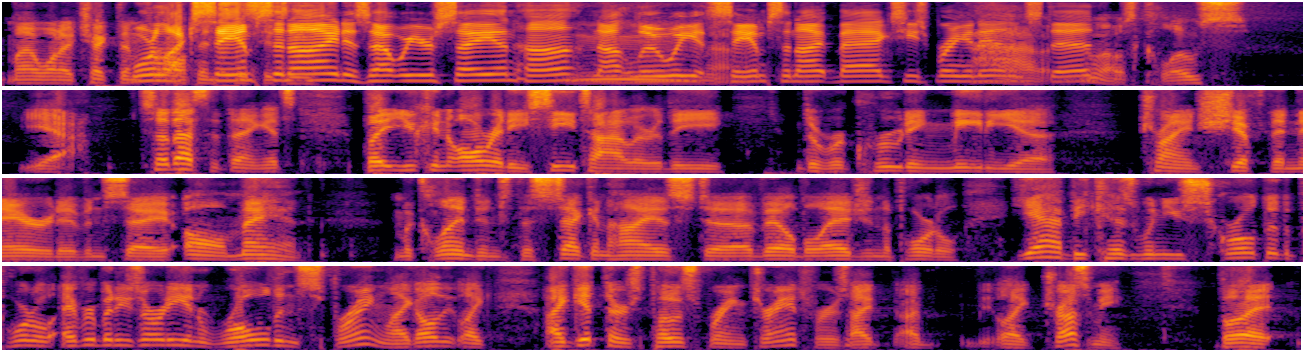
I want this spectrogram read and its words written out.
might want to check them. Out. More like. Samsonite, is that what you're saying, huh? Not Mm, Louis, it's Samsonite bags he's bringing in Ah, instead. that was close. Yeah. So that's the thing. It's but you can already see Tyler the the recruiting media try and shift the narrative and say, "Oh man, McLendon's the second highest uh, available edge in the portal." Yeah, because when you scroll through the portal, everybody's already enrolled in spring. Like all the, like I get there's post spring transfers. I, I like trust me, but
